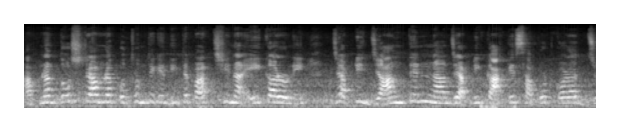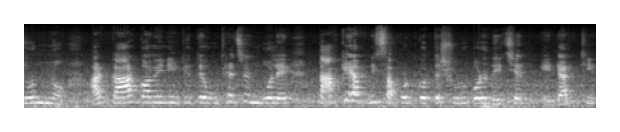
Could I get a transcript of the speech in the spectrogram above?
আপনার দোষটা আমরা প্রথম থেকে দিতে পারছি না এই কারণে যে আপনি জানতেন না যে আপনি কাকে সাপোর্ট করার জন্য আর কার কমিউনিটিতে উঠেছেন বলে তাকে আপনি সাপোর্ট করতে শুরু করে দিয়েছেন, এটা ঠিক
